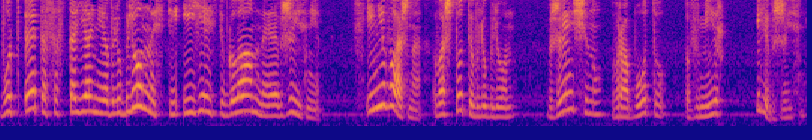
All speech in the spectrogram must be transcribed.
Вот это состояние влюбленности и есть главное в жизни – и неважно, во что ты влюблен – в женщину, в работу, в мир или в жизнь.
